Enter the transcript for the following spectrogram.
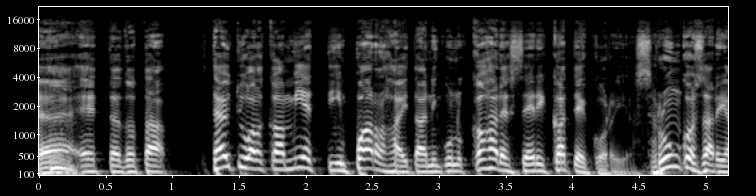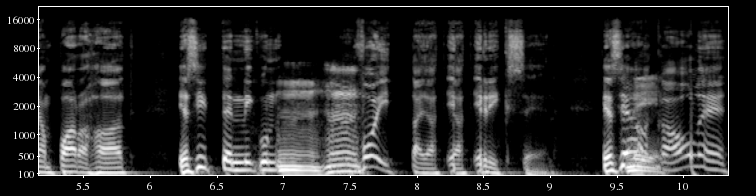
äh, mm. että tota, täytyy alkaa miettiä parhaita niin kuin kahdessa eri kategoriassa. Runkosarjan parhaat ja sitten niin kuin Mhm. voittajat erikseen. Ja se, Niin. alkaa oleen,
